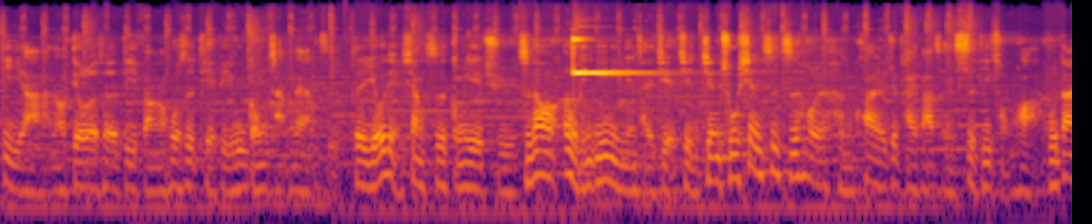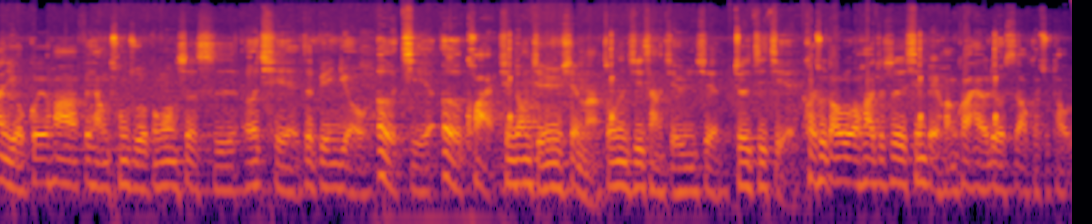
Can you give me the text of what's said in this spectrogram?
地啊，然后丢垃圾的地方啊，或是铁皮屋工厂那样子。这有点像是工业区，直到二零一零年才解禁，减除限制之后，也很快的就开发成四 D 重化。不但有规划非常充足的公共设施，而且这边有二捷二快，新庄捷运线嘛，中正机场捷运线就是机捷。快速道路的话，就是新北环快，还有六十号快速道路。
